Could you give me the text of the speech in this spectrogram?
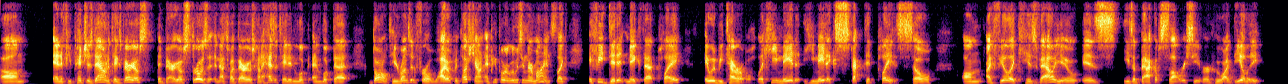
Um, and if he pinches down and takes Berrios, then Berrios throws it, and that's why Berrios kind of hesitated and looked and looked at Donald. He runs in for a wide open touchdown, and people are losing their minds. Like if he didn't make that play, it would be terrible. Like he made he made expected plays. So um, I feel like his value is he's a backup slot receiver who ideally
